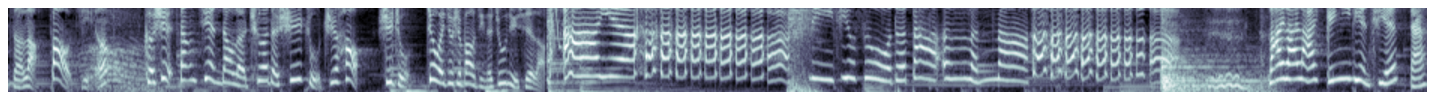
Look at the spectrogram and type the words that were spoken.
择了报警。可是当见到了车的失主之后，失主，这位就是报警的朱女士了。哎呀，你就是我的大恩人呐！来来来，给你点钱。哎，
